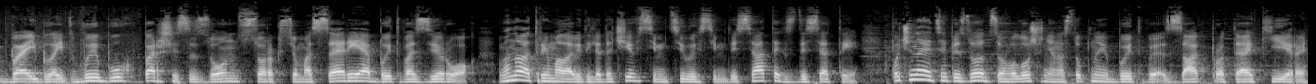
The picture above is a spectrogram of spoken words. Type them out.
Beyblade Вибух, перший сезон, 47 серія, Битва зірок. Вона отримала від глядачів 7,7 з 10. Починається епізод з оголошення наступної битви Зак проти Акіри.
